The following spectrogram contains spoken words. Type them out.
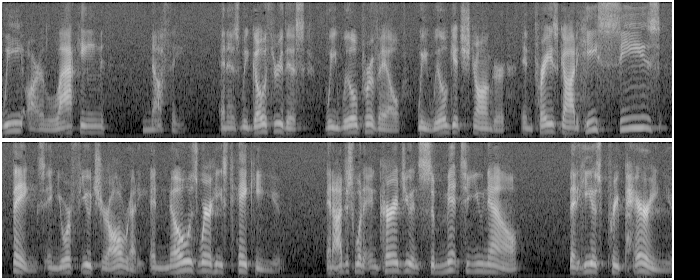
We are lacking nothing. And as we go through this, we will prevail. We will get stronger. And praise God, He sees things in your future already and knows where He's taking you. And I just want to encourage you and submit to you now that He is preparing you.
